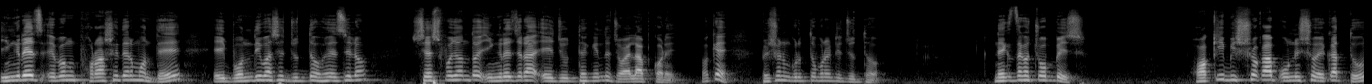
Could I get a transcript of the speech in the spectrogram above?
ইংরেজ এবং ফরাসিদের মধ্যে এই বন্দিবাসের যুদ্ধ হয়েছিল। শেষ পর্যন্ত ইংরেজরা এই যুদ্ধে কিন্তু জয়লাভ করে, ওকে? ভীষণ গুরুত্বপূর্ণ একটি যুদ্ধ। নেক্সট দেখো চব্বিশ। হকি বিশ্বকাপ উনিশশো একাত্তর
